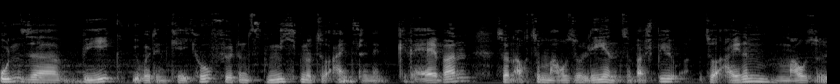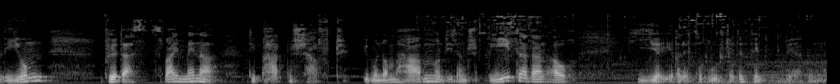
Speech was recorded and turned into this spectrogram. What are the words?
Unser Weg über den Kirchhof führt uns nicht nur zu einzelnen Gräbern, sondern auch zu Mausoleen. Zum Beispiel zu einem Mausoleum, für das zwei Männer die Patenschaft übernommen haben und die dann später dann auch hier ihre letzte Ruhestätte finden werden.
